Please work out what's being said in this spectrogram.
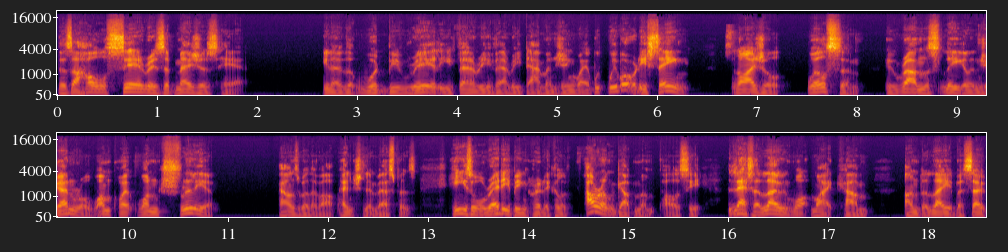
there's a whole series of measures here, you know, that would be really very, very damaging. We've already seen Nigel Wilson, who runs Legal and General, 1.1 trillion pounds worth of our pension investments. He's already been critical of current government policy, let alone what might come under Labour. So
